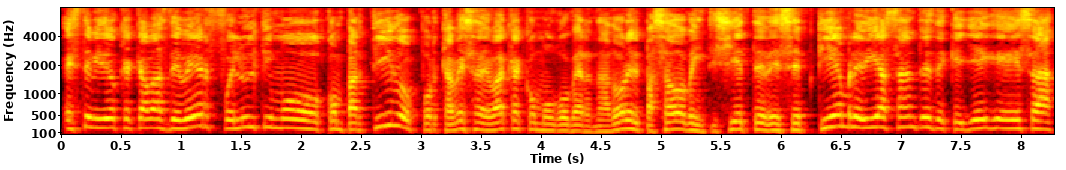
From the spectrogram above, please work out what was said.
Este video que acabas de ver fue el último compartido por Cabeza de Vaca como gobernador el pasado 27 de septiembre, días antes de que llegue esa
